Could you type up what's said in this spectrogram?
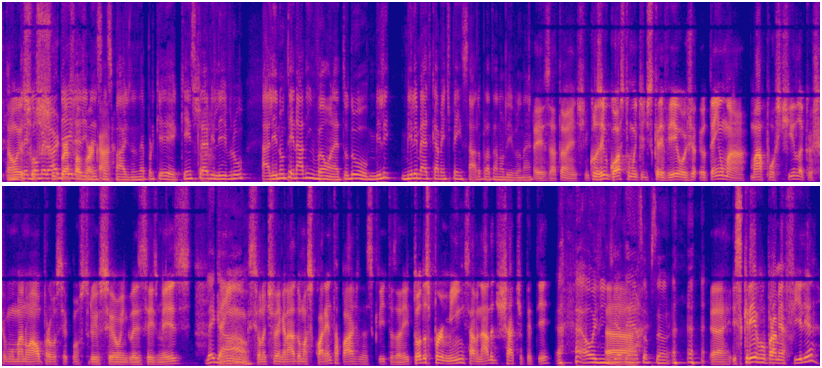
Então Entregou eu sou o melhor super dele favor, ali nessas cara. páginas, né? Porque quem escreve Só. livro, ali não tem nada em vão, né? Tudo mili milimetricamente pensado para estar no livro, né? Exatamente. Inclusive, gosto muito de escrever. Hoje eu tenho uma, uma apostila que eu chamo Manual para você construir o seu inglês em seis meses. Legal. Tem, se eu não tiver enganado, umas 40 páginas escritas ali, todas por mim, sabe? Nada de chat GPT. Hoje em dia tem ah, essa opção. é, escrevo para minha filha.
